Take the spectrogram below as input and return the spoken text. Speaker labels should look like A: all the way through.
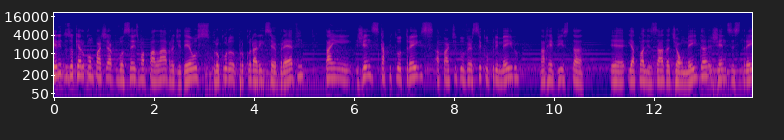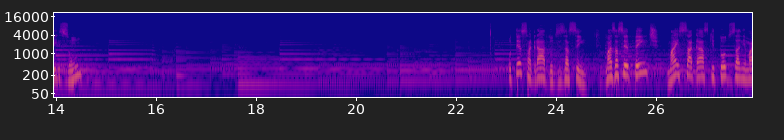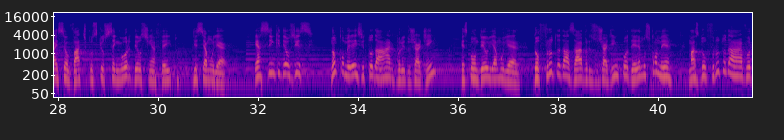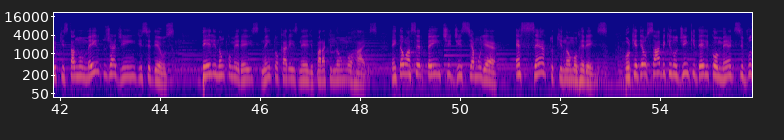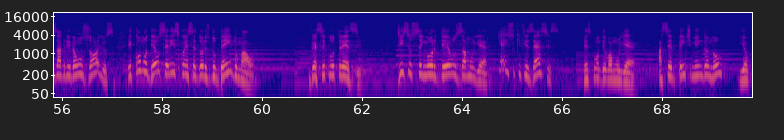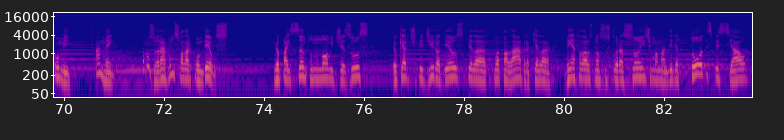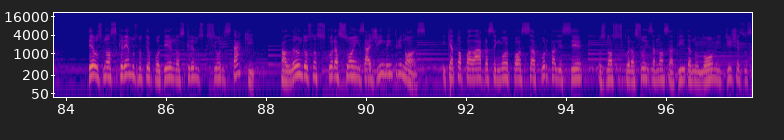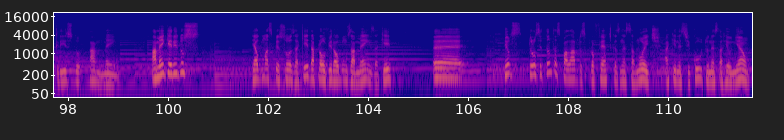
A: Queridos, eu quero compartilhar com vocês uma palavra de Deus, Procuro, procurarei ser breve. Está em Gênesis capítulo 3, a partir do versículo 1, na revista eh, e atualizada de Almeida, Gênesis 3, 1. Texto sagrado diz assim: Mas a serpente, mais sagaz que todos os animais selváticos que o Senhor Deus tinha feito, disse à mulher: É assim que Deus disse: Não comereis de toda a árvore do jardim? Respondeu-lhe a mulher: Do fruto das árvores do jardim poderemos comer, mas do fruto da árvore que está no meio do jardim, disse Deus: Dele não comereis, nem tocareis nele, para que não morrais. Então a serpente disse à mulher: é certo que não morrereis. Porque Deus sabe que no dia em que dele comerdes, se vos abrirão os olhos, e como Deus sereis conhecedores do bem e do mal. Versículo 13: Disse o Senhor Deus à mulher: Que é isso que fizestes? Respondeu a mulher: A serpente me enganou e eu comi. Amém. Vamos orar, vamos falar com Deus. Meu Pai Santo, no nome de Jesus, eu quero te pedir, ó Deus, pela tua palavra, que ela venha falar aos nossos corações de uma maneira toda especial. Deus, nós cremos no teu poder, nós cremos que o Senhor está aqui, falando aos nossos corações, agindo entre nós, e que a tua palavra, Senhor, possa fortalecer os nossos corações, a nossa vida, no nome de Jesus Cristo. Amém. Amém, queridos? Tem algumas pessoas aqui, dá para ouvir alguns améns aqui. É, Deus trouxe tantas palavras proféticas nessa noite, aqui neste culto, nesta reunião,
